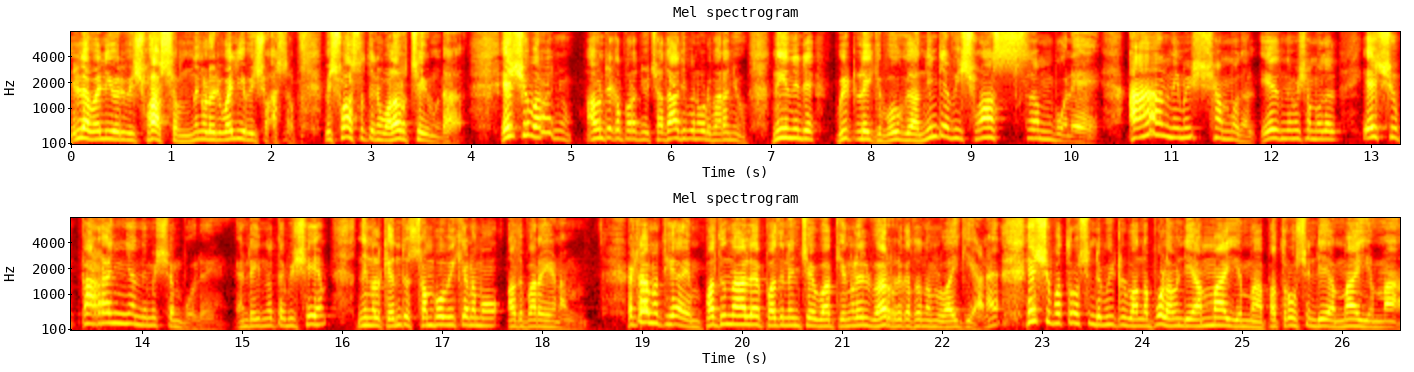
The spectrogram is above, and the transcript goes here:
ഇല്ല വലിയൊരു വിശ്വാസം. നിങ്ങളൊരു വലിയ വിശ്വാസം. വിശ്വാസത്തിന് വളർച്ചയുണ്ട്. യേശു പറഞ്ഞു അവന്റെയൊക്കെ പറഞ്ഞു ശതാധിപനോട് പറഞ്ഞു നീ നിന്റെ വീട്ടിലേക്ക് പോകുക. നിന്റെ വിശ്വാസം പോലെ. ആ നിമിഷം മുതൽ ഏത് നിമിഷം മുതൽ? യേശു പറഞ്ഞ നിമിഷം പോലെ. എന്റെ ഇന്നത്തെ വിഷയം നിങ്ങൾക്ക് എന്ത് സംഭവിക്കണമോ അത് പറയണം. എട്ടാം അധ്യായം പതിനാല് പതിനഞ്ച് വാക്യങ്ങളിൽ വേറൊരു കഥ നമ്മൾ വായിക്കുകയാണ്. യേശു പത്രോസിന്റെ വീട്ടിൽ വന്നപ്പോൾ അവന്റെ അമ്മായിയമ്മ പത്രോസിന്റെ അമ്മായിയമ്മ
